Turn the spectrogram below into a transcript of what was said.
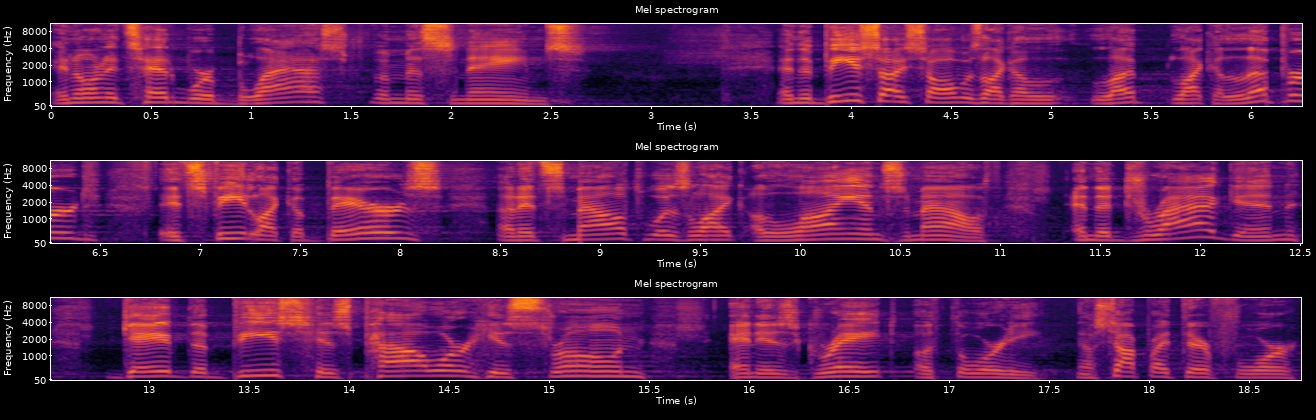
and on its head were blasphemous names. And the beast I saw was like a, like a leopard, its feet like a bear's, and its mouth was like a lion's mouth. And the dragon gave the beast his power, his throne, and his great authority. Now, stop right there for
